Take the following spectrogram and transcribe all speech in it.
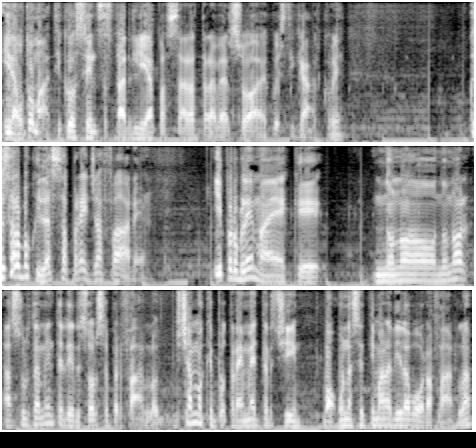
in automatico senza stare lì a passare attraverso eh, questi calcoli. Questa roba qui la saprei già fare. Il problema è che non ho, non ho, assolutamente le risorse per farlo. Diciamo che potrei metterci boh, una settimana di lavoro a farla,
